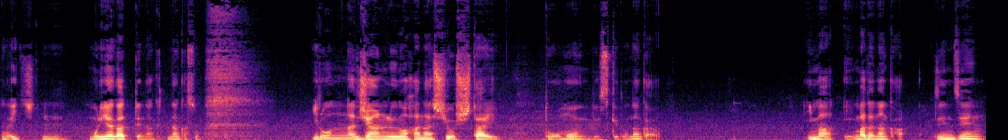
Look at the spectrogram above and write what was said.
なんか一、うん、盛り上がってなくてなんかそういろんなジャンルの話をしたいと思うんですけどなんか今まだなんか全然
